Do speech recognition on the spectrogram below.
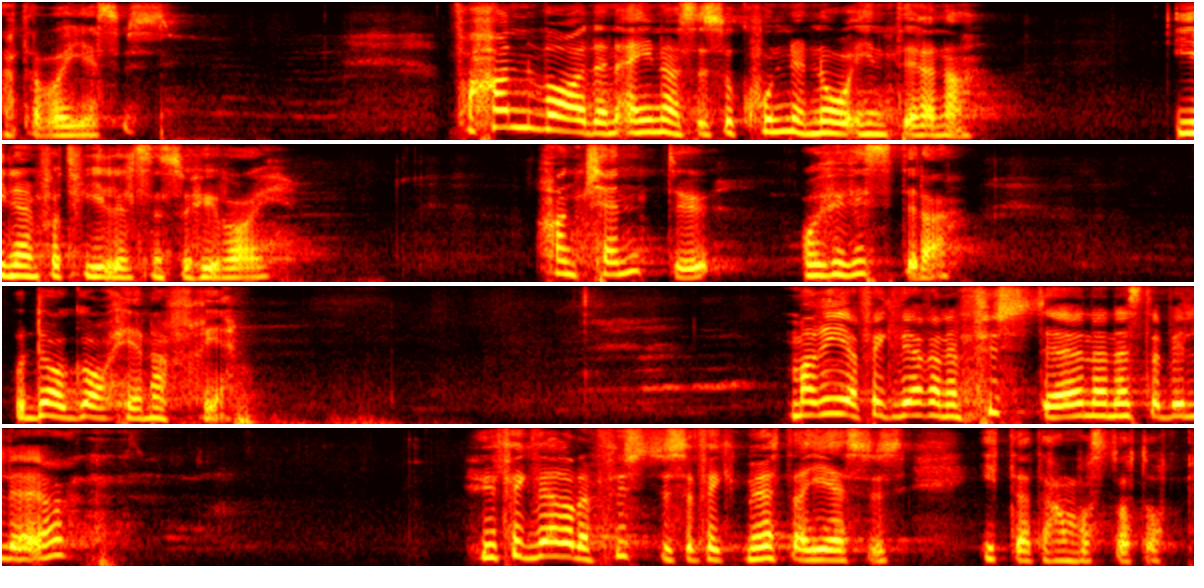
at det var Jesus. For han var den eneste som kunne nå inn til henne i den fortvilelsen som hun var i. Han kjente henne, og hun visste det. Og da ga henne fred. Maria fikk være den første det neste bildet, ja. Hun fikk være den første som fikk møte Jesus etter at han var stått opp.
